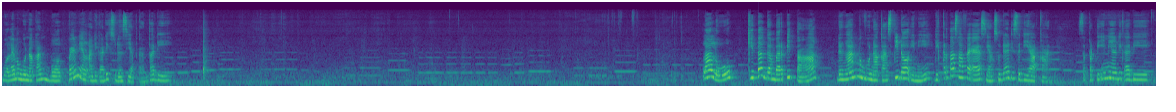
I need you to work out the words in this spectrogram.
Boleh menggunakan bolpen yang adik-adik sudah siapkan tadi. Lalu, kita gambar pita dengan menggunakan spidol ini di kertas HVS yang sudah disediakan. Seperti ini adik-adik.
